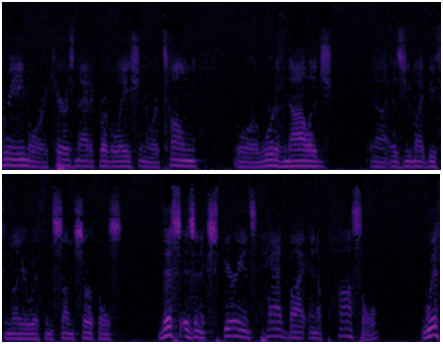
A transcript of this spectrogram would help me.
dream or a charismatic revelation or a tongue or a word of knowledge, uh, as you might be familiar with in some circles. This is an experience had by an apostle with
